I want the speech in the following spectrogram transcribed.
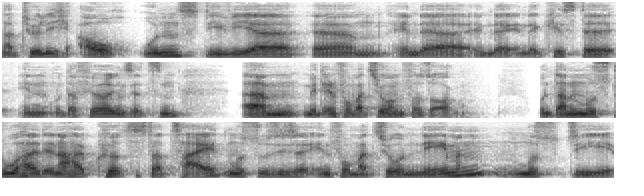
natürlich auch uns, die wir ähm, in der in der in der Kiste in Unterföhring sitzen, ähm, mit Informationen versorgen. Und dann musst du halt innerhalb kürzester Zeit, musst du diese Information nehmen, musst sie,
